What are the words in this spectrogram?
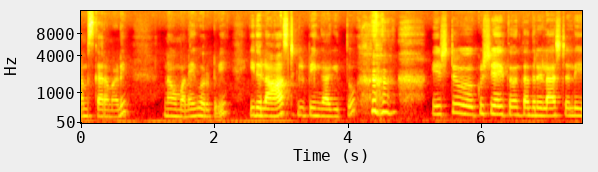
ನಮಸ್ಕಾರ ಮಾಡಿ, ನಾವು ಮನೆಗೆ ಹೊರಟ್ವಿ. ಇದು ಲಾಸ್ಟ್ ಕ್ಲಿಪ್ಪಿಂಗ್ ಆಗಿತ್ತು. ಎಷ್ಟು ಖುಷಿಯಾಯಿತು ಅಂತಂದರೆ ಲಾಸ್ಟಲ್ಲಿ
